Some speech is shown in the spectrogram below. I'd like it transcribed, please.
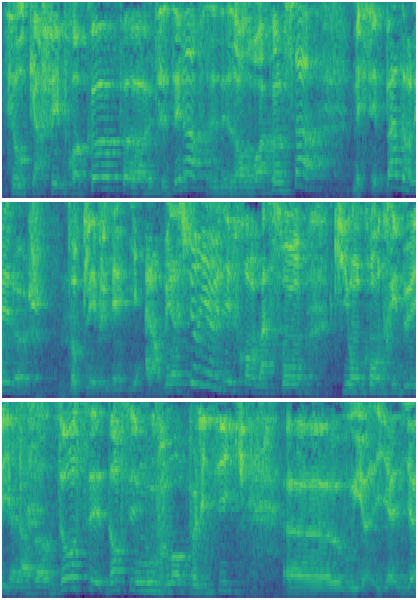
C'est au café Procope, euh, etc. C'est des endroits comme ça, mais c'est pas dans les loges. Donc les, alors bien sûr, il y a eu des francs-maçons qui ont contribué dans ces, dans ces mouvements politiques euh, où il y, a,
